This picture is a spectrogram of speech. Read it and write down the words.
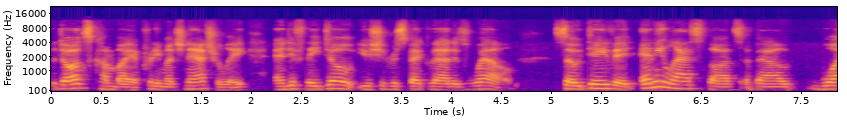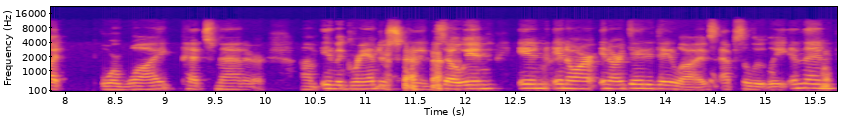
The dogs come by it pretty much naturally and if they don't you should respect that as well. So david any last thoughts about what or why pets matter um, in the grander scheme. so in in in our in our day to day lives, absolutely, and then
